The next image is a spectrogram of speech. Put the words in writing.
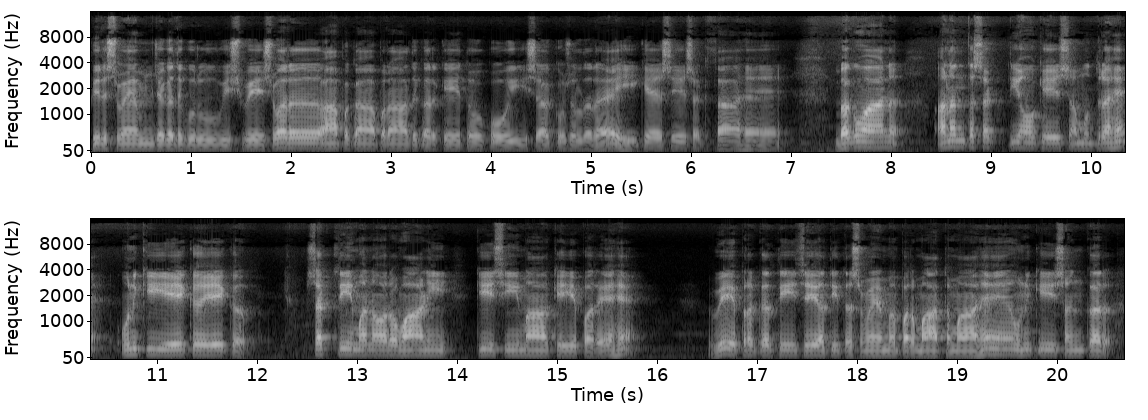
फिर स्वयं जगत गुरु विश्वेश्वर आपका अपराध करके तो कोई सकुशल रह ही कैसे सकता है? भगवान अनंत शक्तियों के समुद्र हैं। उनकी एक एक शक्ति, मन और वाणी की सीमा के परे हैं। वे प्रकृति से अतीत स्वयं परमात्मा हैं। उनकी शंकर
